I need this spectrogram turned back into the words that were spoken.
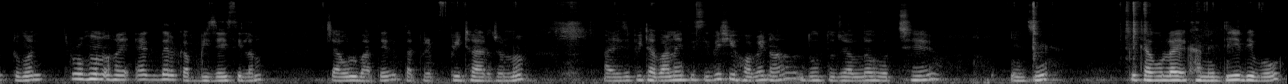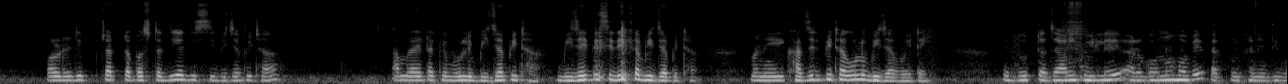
একটু মাত্র মনে হয়, এক দেড় কাপ ভিজাইছিলাম চাউল, ভাতের, তারপরে পিঠার জন্য। আর এই যে পিঠা বানাইতেছি, বেশি হবে না দুধ জাল হচ্ছে। এই যে পিঠাগুলো এখানে দিয়ে দিব। অলরেডি চারটা, পাঁচটা দিয়ে দিছি ভিজা পিঠা। আমরা এটাকে বলি ভিজা পিঠা। ভিজাইতেছি, দেখা ভিজা পিঠা। মানে এই খাজির পিঠাগুলো ভিজাবো এটাই। এই দুধটা জাল হইলে আর ঘন হবে, তারপর এখানে দিব।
